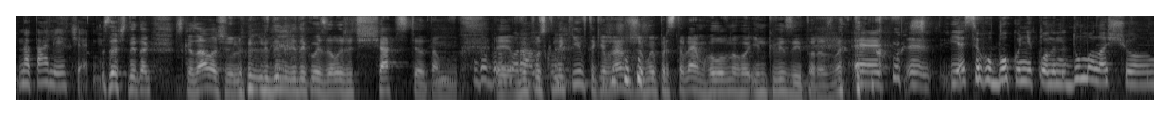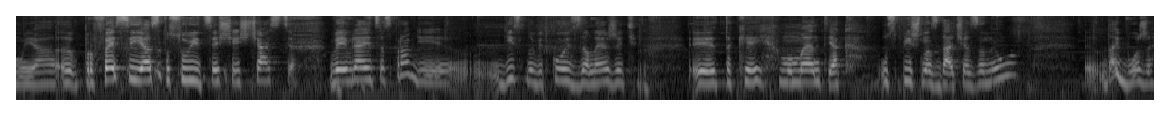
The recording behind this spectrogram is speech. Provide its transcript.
Наталія Черні. Знаєш, ти так сказала, що лю- людина, від якої залежить щастя там Доброго е, випускників, таке враження, що ми представляємо головного інквізитора. Знаєте? Е, е, Я з цього боку ніколи не думала, що моя професія стосується ще й щастя. Виявляється, справді е, дійсно від когось залежить е, такий момент, як успішна здача ЗНО. Е, Дай Боже,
